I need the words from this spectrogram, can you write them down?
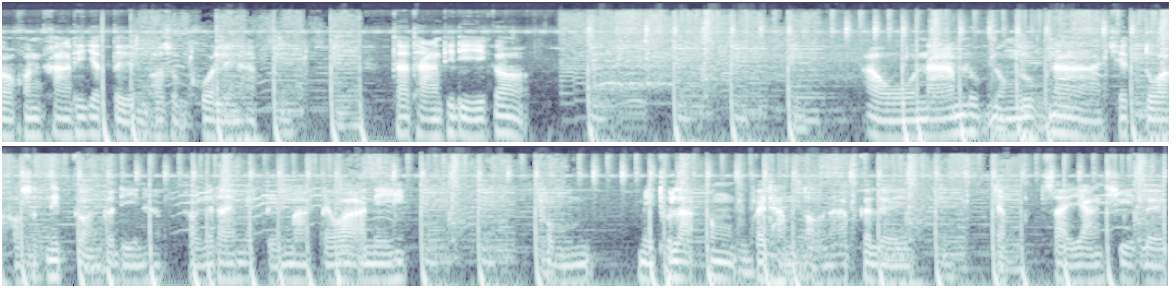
ก็ค่อนข้างที่จะตื่นพอสมควรเลยนะครับ ถ้าทางที่ดีก็ เอาน้ำลูบลงลูบหน้า เช็ดตัวเขาสักนิดก่อนก็ดีนะครับ เขาจะได้ไม่ตื่นมาก แต่ว่าอันนี้ผมมีธุระต้องไปทำต่อนะครับ ก็เลยจับใส่ยางฉีดเลย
